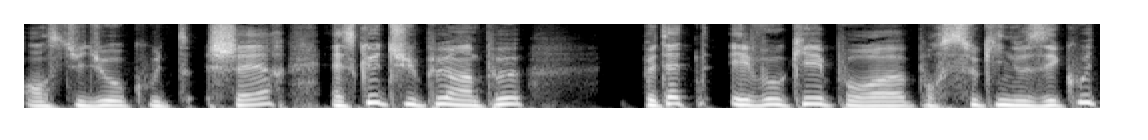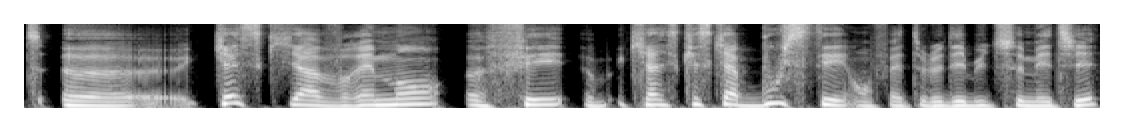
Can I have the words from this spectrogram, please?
en studio coûtent cher. Est-ce que tu peux un peu peut-être évoquer pour, euh, pour ceux qui nous écoutent, euh, qu'est-ce qui a vraiment euh, fait, qu'est-ce qui a boosté en fait le début de ce métier?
